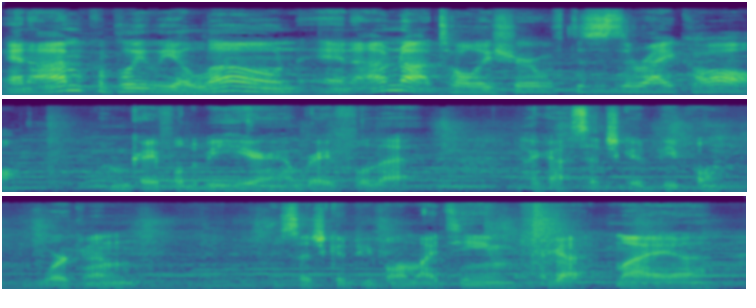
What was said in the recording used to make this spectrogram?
And i'm completely alone and i'm not totally sure if this is the right call. I'm grateful to be here i'm grateful that i got such good people working on such good people on my team. I got my uh,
